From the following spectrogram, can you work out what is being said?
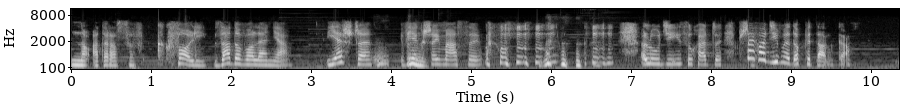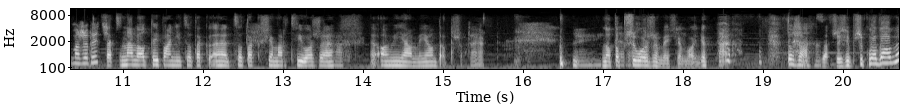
No a teraz w kwoli zadowolenia jeszcze większej masy ludzi i słuchaczy przechodzimy do pytanka. Może być? Zaczynamy od tej pani, co tak, e, co tak się martwiła, że Tak, omijamy ją. Dobrze. tak. No to Teraz- przyłożymy się, Moniu. Tak. To żart, zawsze się przykładamy.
